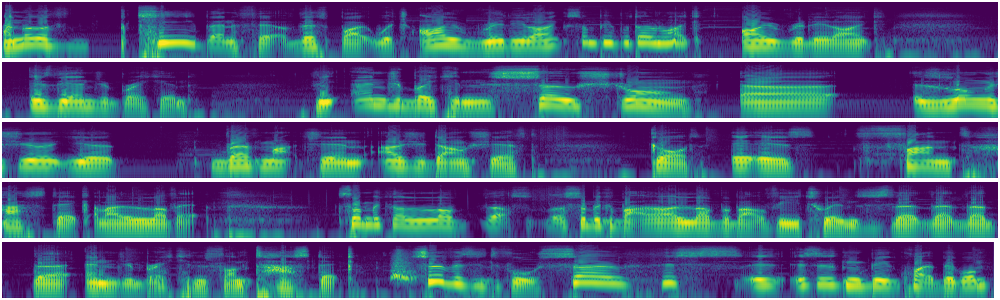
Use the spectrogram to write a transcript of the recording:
another key benefit of this bike which I really like some people don't like I really like is the engine braking. The engine braking is so strong. Uh, as long as you're, you're rev matching as you downshift, God, it is fantastic and I love it. Something I love, that's, that's something about I love about V twins is that the, the, the engine braking is fantastic. Service intervals. So this this is going to be quite a big one.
